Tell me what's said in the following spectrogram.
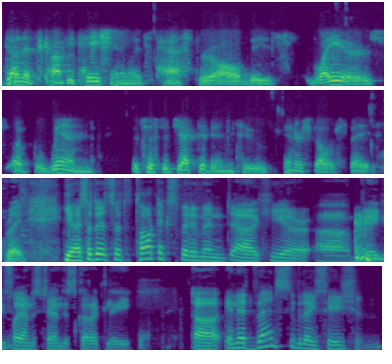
done its computation and it's passed through all these layers of the wind, it's just ejected into interstellar space. Right. Yeah. So the, so the thought experiment uh, here, uh, Greg, if I understand this correctly, uh, in advanced civilization,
